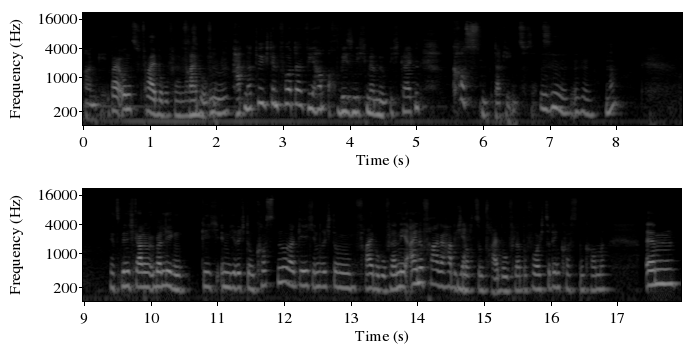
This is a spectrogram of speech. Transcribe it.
angeben. Bei uns Freiberufler. Freiberufler. Mhm. Hat natürlich den Vorteil, wir haben auch wesentlich mehr Möglichkeiten, Kosten dagegen zu setzen. Mhm, mh. Jetzt bin ich gerade überlegen, gehe ich in die Richtung Kosten oder gehe ich in Richtung Freiberufler? Nee, eine Frage habe ich ja. noch zum Freiberufler, bevor ich zu den Kosten komme. Ähm,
